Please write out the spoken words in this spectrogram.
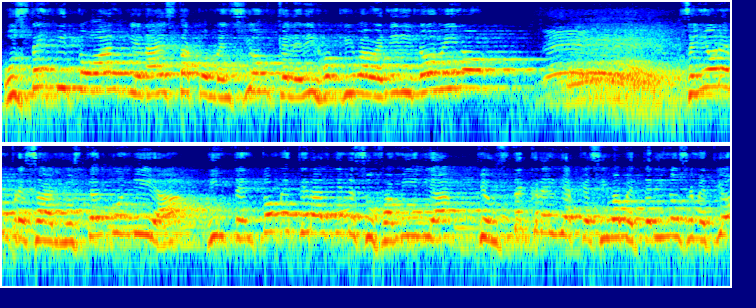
¿usted invitó a alguien a esta convención que le dijo que iba a venir y no vino? Sí. Señor empresario, ¿usted algún día intentó meter a alguien de su familia que usted creía que se iba a meter y no se metió?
